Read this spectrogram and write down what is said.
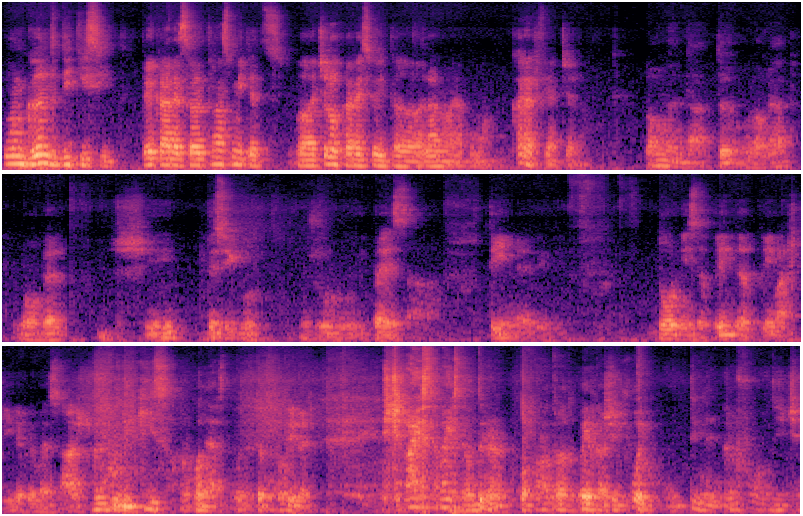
un gând dichisit pe care să-l transmiteți uh, celor care se uită la noi acum, care ar fi acela? La un moment dat, un laureat Nobel și, desigur, în jurul presa, tineri, dorni să prindă prima știre pe mesaj, cu dichis, apropo de asta, de Zice, mai este, mai este, un tânăr, comparator cu el ca și voi, un tânăr microfon, zice,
